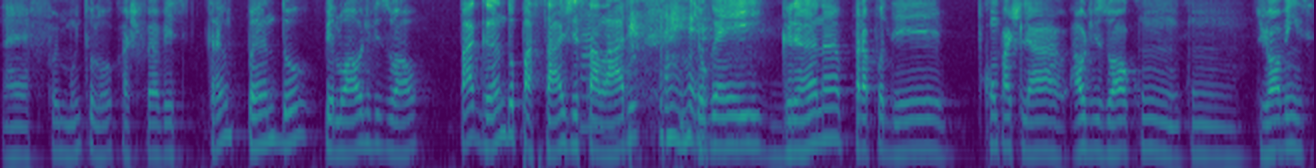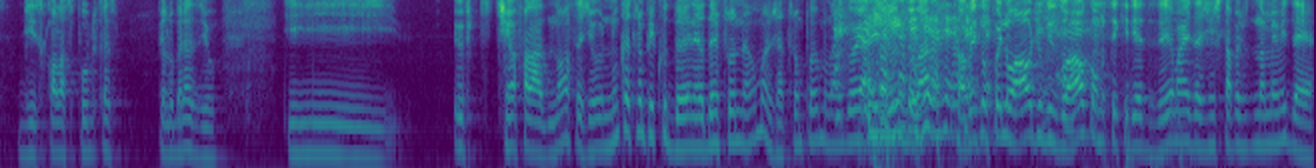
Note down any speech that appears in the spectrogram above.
é, foi muito louco. Acho que foi a vez trampando pelo audiovisual, pagando passagem e salário, que eu ganhei grana para poder compartilhar audiovisual com, com jovens de escolas públicas pelo Brasil. E eu tinha falado, nossa, Gê, eu nunca trampei com o Dani. Aí o Dani falou, não, mano, já trampamos lá em Goiás junto lá. Talvez não foi no audiovisual, como você queria dizer, mas a gente tava junto na mesma ideia.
